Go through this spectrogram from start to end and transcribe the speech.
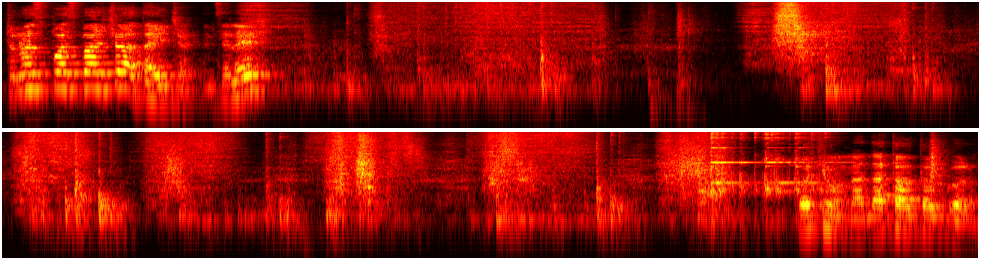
tu nu o să poți bagi niciodată aici, înțelegi? Ultimul mi-a dat autogol.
